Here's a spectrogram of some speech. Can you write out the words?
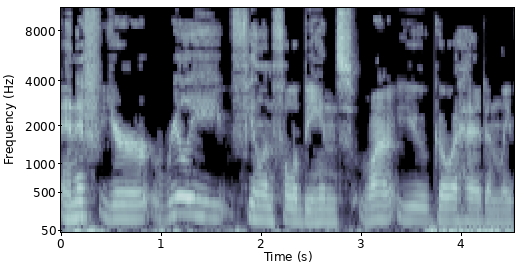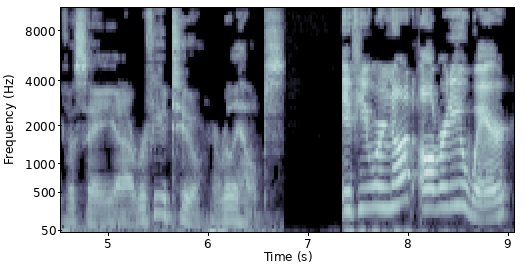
And if you're really feeling full of beans, why don't you go ahead and leave us a uh, review too? It really helps. If you are not already aware,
